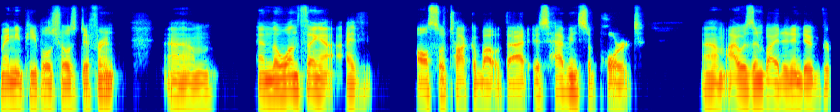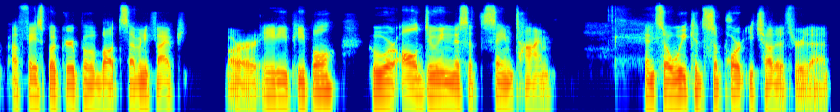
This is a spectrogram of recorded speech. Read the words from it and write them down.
many people chose different. Um, and the one thing I also talk about with that is having support. Um, I was invited into a, a, Facebook group of about 75 or 80 people who were all doing this at the same time. And so we could support each other through that.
